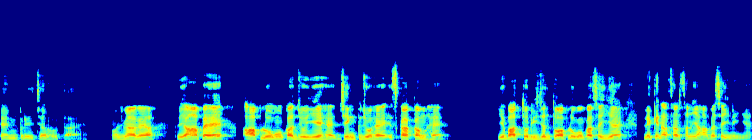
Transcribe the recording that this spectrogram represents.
टेम्परेचर होता है। समझ में आ गया? तो यहाँ पे आप लोगों का जो ये है, जिंक जो है, इसका कम है। ये बात तो रीजन तो आप लोगों का सही है, लेकिन असरसन यहाँ पे सही नहीं है।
